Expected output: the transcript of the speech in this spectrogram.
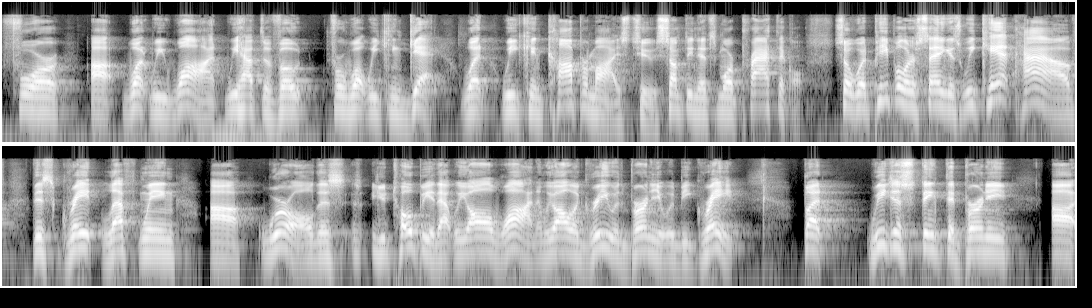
for uh, what we want, we have to vote for what we can get, what we can compromise to, something that's more practical. So, what people are saying is we can't have this great left wing uh, world, this utopia that we all want, and we all agree with Bernie, it would be great. But we just think that Bernie uh,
